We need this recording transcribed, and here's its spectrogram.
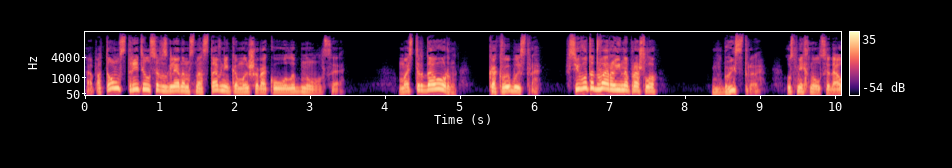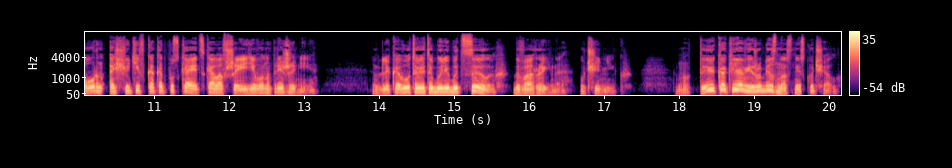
а потом встретился взглядом с наставником и широко улыбнулся. «Мастер Даорн, как вы быстро! Всего-то два рейна прошло!» «Быстро?» — усмехнулся Даорн, ощутив, как отпускает сковавшее его напряжение. Для кого-то это были бы целых два Рейна, ученик. Но ты, как я вижу, без нас не скучал.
